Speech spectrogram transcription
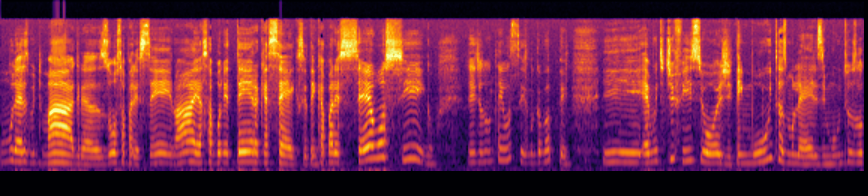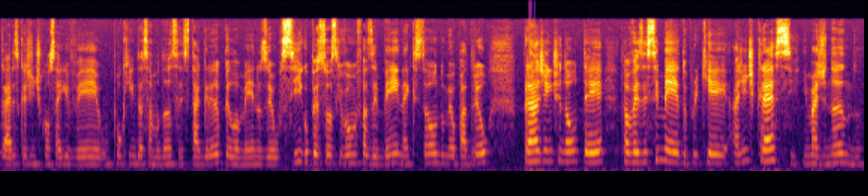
mulheres muito magras, osso aparecendo. Ai, a saboneteira que é sexy, tem que aparecer o ossinho. Gente, eu não tenho sim, nunca vou ter. E é muito difícil hoje. Tem muitas mulheres e muitos lugares que a gente consegue ver um pouquinho dessa mudança. Instagram, pelo menos. Eu sigo pessoas que vão me fazer bem, né? Que são do meu padrão. Pra gente não ter, talvez, esse medo. Porque a gente cresce imaginando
